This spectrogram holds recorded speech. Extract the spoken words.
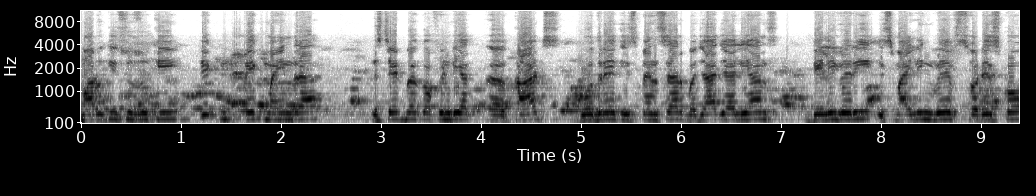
Maruti Suzuki Tech Mahindra State Bank of India cards, Godrej, Spencer, Bajaj Allianz, delivery, smiling wave Sodexo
